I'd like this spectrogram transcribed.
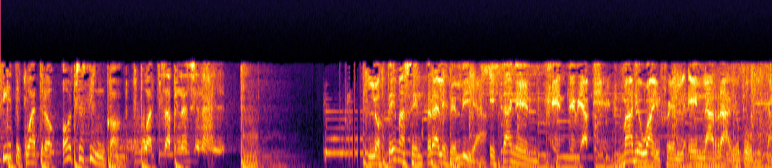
7485. WhatsApp Nacional. Los temas centrales del día están en Gente de a pie. Mario Weinfeld en la radio pública.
